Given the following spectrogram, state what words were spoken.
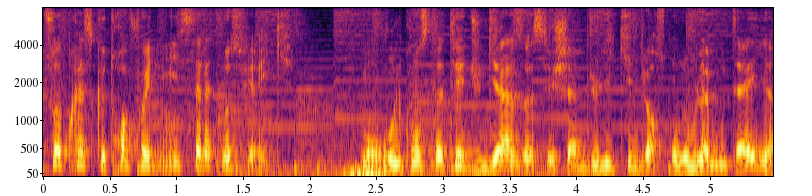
soit presque 3 fois et demi celle atmosphérique. Bon, vous le constatez, du gaz s'échappe du liquide lorsqu'on ouvre la bouteille.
